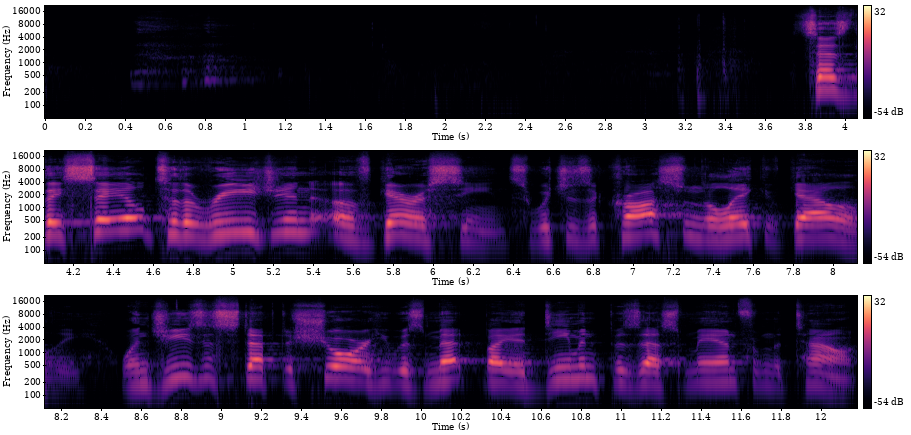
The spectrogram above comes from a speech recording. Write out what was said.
It says, They sailed to the region of Gerasenes, which is across from the Lake of Galilee. When Jesus stepped ashore, he was met by a demon possessed man from the town.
